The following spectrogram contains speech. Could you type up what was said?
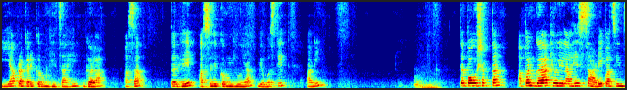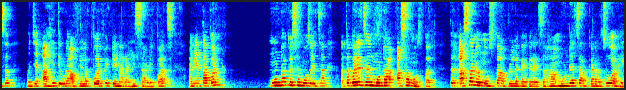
या प्रकारे करून घ्यायचा आहे गळा असा. तर हे असं हे करून घेऊया व्यवस्थित आणि तर पाहू शकता आपण गळा ठेवलेला आहे साडेपाच इंच म्हणजे आहे तेवढा आपल्याला परफेक्ट येणार आहे साडेपाच. आणि आता आपण मोंढा कसा मोजायचा? आता बरेच जण मोंढा असा मोजतात. तर असा न मोजता आपल्याला काय करायचा? हा मोंढ्याचा आकार हा जो आहे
